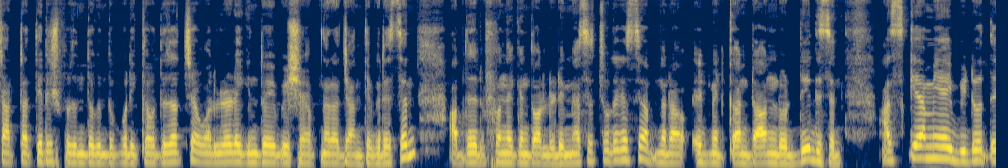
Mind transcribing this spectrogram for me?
চারটা তিরিশ পর্যন্ত কিন্তু পরীক্ষা হতে যাচ্ছে। অলরেডি কিন্তু এই বিষয়ে আপনারা জানতে পেরেছেন। আপনাদের ফোনে কিন্তু অলরেডি মেসেজ চলে গেছে। আপনারা এডমিট কার্ড ডাউনলোড দিয়ে দিয়েছেন আজকে আমি এই ভিডিওতে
